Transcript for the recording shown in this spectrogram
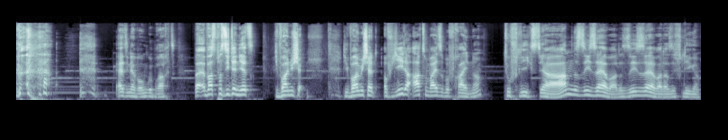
er hat ihn aber umgebracht. Was passiert denn jetzt? Die wollen mich... Die wollen mich halt auf jede Art und Weise befreien, ne? Du fliegst, ja. Das sehe ich selber. Das sehe ich selber, dass ich fliege.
